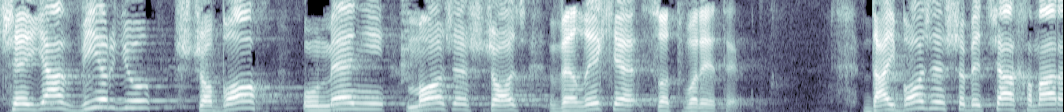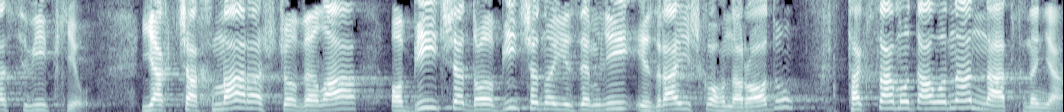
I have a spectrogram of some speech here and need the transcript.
чи я вірю, що Бог у мені може щось велике сотворити. Дай Боже, щоб ця хмара свідків, як ця хмара, що вела обіччя до обічаної землі ізраїльського народу, так само дало нам натхнення.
